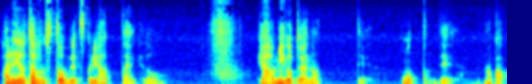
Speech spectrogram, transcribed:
あれを多分ストーブで作りはったんやけど、いや、見事やなって思ったんで、なんか、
